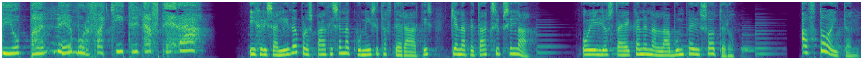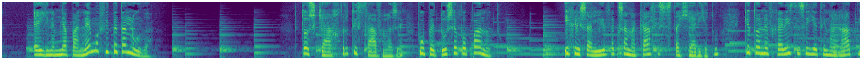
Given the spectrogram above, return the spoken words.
δύο πανέμορφα κίτρινα φτερά!» Η Χρυσαλίδα προσπάθησε να κουνήσει τα φτερά της και να πετάξει ψηλά. Ο ήλιος τα έκανε να λάμπουν περισσότερο. Αυτό ήταν. Έγινε μια πανέμορφη πεταλούδα. Το σκιάχτρο τη θαύμαζε που πετούσε από πάνω του. Η Χρυσαλίδα ξανακάθισε στα χέρια του και τον ευχαρίστησε για την αγάπη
